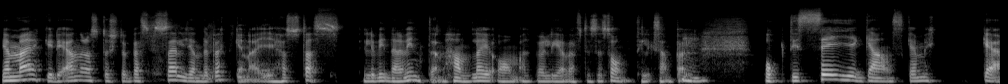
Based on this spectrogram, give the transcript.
Jag märker det, en av de största bästsäljande böckerna i höstas, eller den vintern, handlar ju om att börja leva efter säsong till exempel. Mm. Och det säger ganska mycket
